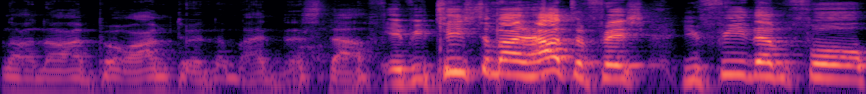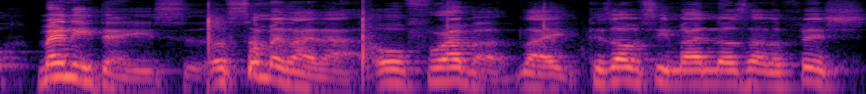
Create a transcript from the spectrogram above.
No, no, I'm, bro, I'm doing the madness stuff. If you teach the man how to fish, you feed them for many days or something like that, or forever. Like, because obviously, man knows how to fish,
